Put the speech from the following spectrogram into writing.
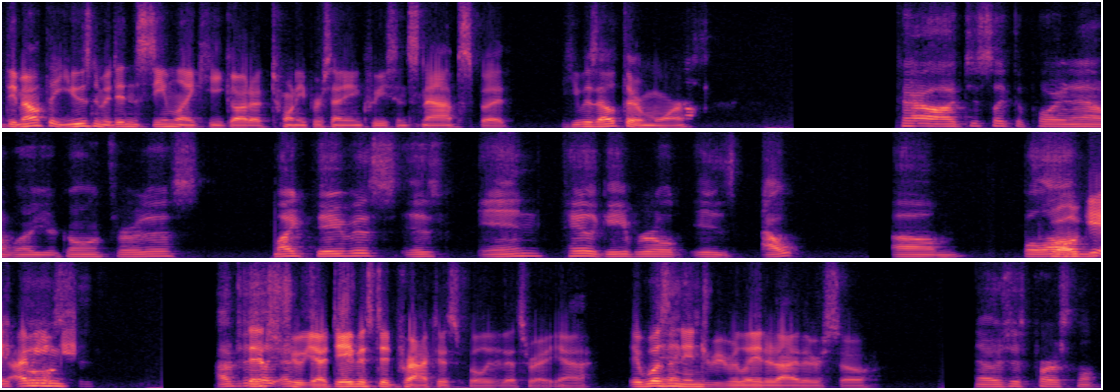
the amount they used him, it didn't seem like he got a 20% increase in snaps, but he was out there more. Kyle, I'd just like to point out while you're going through this, Mike Davis is in. Taylor Gabriel is out. Um, Well, I mean, I'm just That's like, true. Yeah, Davis did practice fully. That's right. Yeah, it wasn't Yeah. injury related either. So, No, it was just personal.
